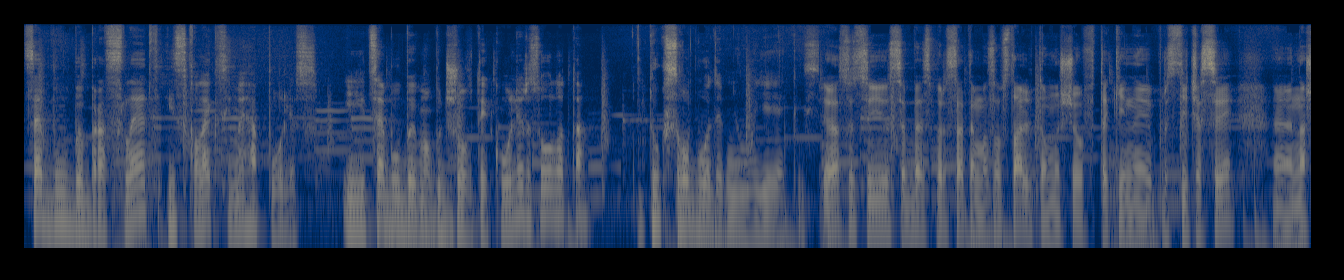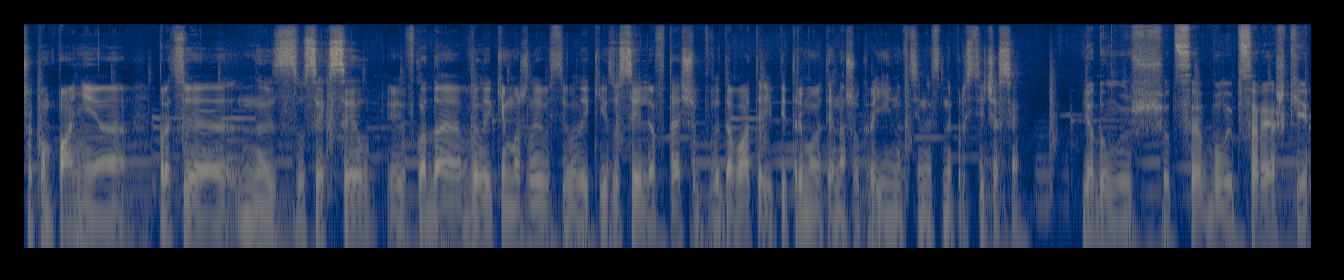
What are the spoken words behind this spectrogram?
Це був би браслет із колекції Мегаполіс. І це був би, мабуть, жовтий колір золота. Дух свободи в ньому є якийсь. Я асоціюю себе з браслетом Азовсталь, тому що в такі непрості часи е, наша компанія працює з усіх сил, і вкладає великі можливості, великі зусилля в те, щоб видавати і підтримувати нашу країну в ці непрості часи. Я думаю, що це були б сережки,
